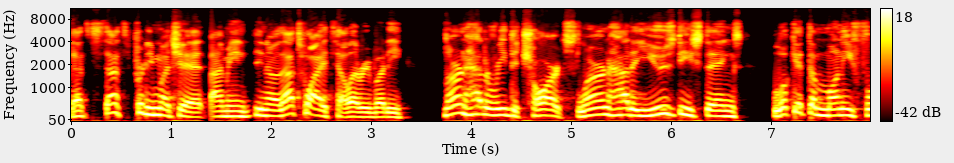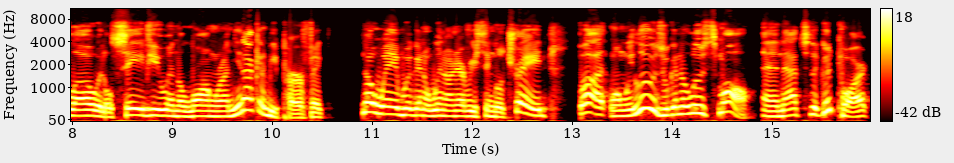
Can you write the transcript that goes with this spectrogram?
That's that's pretty much it. I mean, you know, that's why I tell everybody learn how to read the charts, learn how to use these things, look at the money flow. It'll save you in the long run. You're not going to be perfect. No way we're going to win on every single trade, but when we lose, we're going to lose small, and that's the good part.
